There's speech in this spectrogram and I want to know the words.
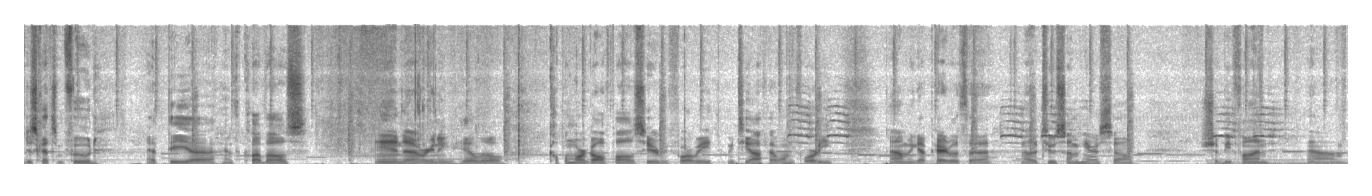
Just got some food at the uh, at the clubhouse, and uh, we're gonna hit a little couple more golf balls here before we, we tee off at 140. Um, we got paired with uh, another twosome here, so should be fun. Um,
